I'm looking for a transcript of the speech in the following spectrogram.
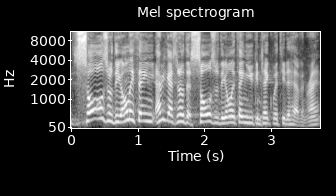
souls are the only thing, have you guys know that souls are the only thing you can take with you to heaven, right?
